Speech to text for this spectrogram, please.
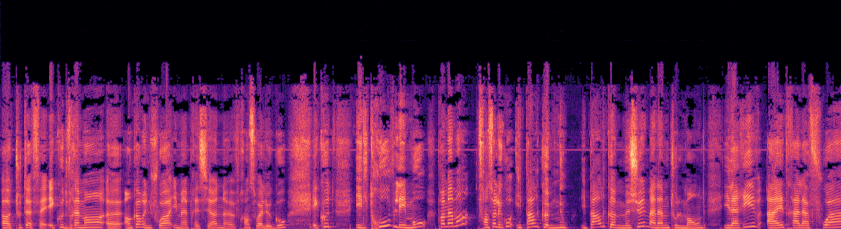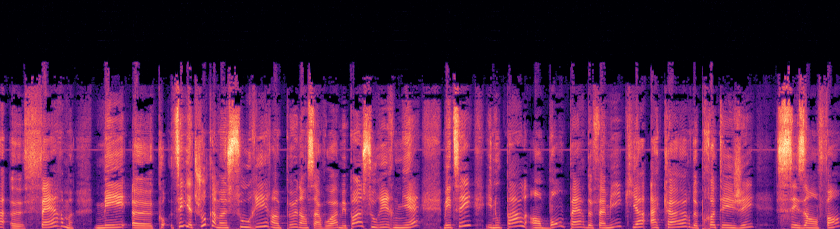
Ah, tout à fait. Écoute, vraiment, euh, encore une fois, il m'impressionne, euh, François Legault. Écoute, il trouve les mots. Premièrement, François Legault, il parle comme nous. Il parle comme Monsieur et Madame tout le monde. Il arrive à être à la fois euh, ferme, mais tu sais, il y a toujours comme un sourire un peu dans sa voix, mais pas un sourire niais. Mais tu sais, il nous parle en bon père de famille qui a à cœur de protéger ses enfants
